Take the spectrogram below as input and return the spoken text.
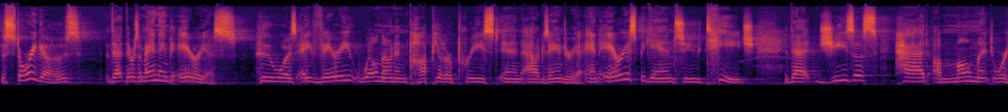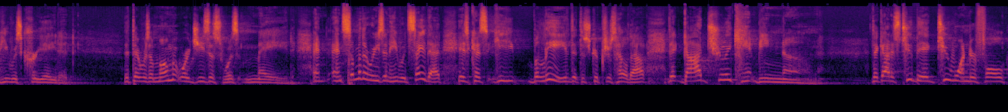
The story goes that there was a man named Arius who was a very well known and popular priest in Alexandria. And Arius began to teach that Jesus had a moment where he was created. That there was a moment where Jesus was made. And, and some of the reason he would say that is because he believed that the scriptures held out that God truly can't be known that God is too big, too wonderful.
